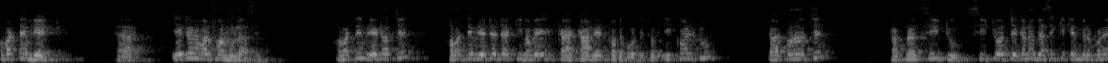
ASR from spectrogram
ওভার টাইম রেট এটার আবার ফর্মুলা আছে। ওভারটাইম রেট হচ্ছে ওভারটাইম রেটটা কীভাবে, কা- কার রেট কত পড়বে? তো ইকুয়াল টু তারপর হচ্ছে আপনার সি টু সি টু হচ্ছে এখানেও বেসিককে কেন্দ্র করে?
